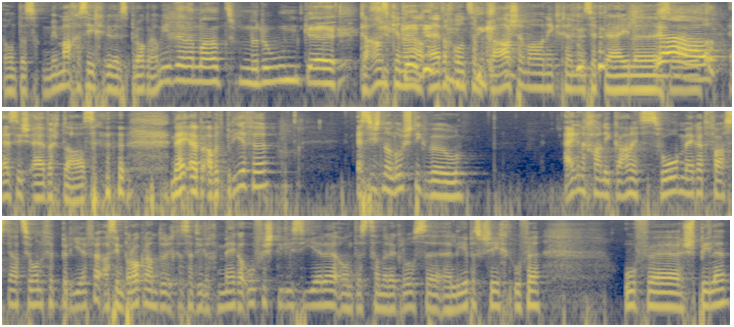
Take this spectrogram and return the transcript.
Und das, wir machen sicher wieder ein Programm. Wieder einmal zum Raum gehen. Ganz genau, einfach uns am Gagenmoniker müssen teilen. Ja. So. Es ist einfach das. Nein, aber, die Briefe, es ist noch lustig, weil eigentlich habe ich gar nicht so mega die Faszination für Briefe. Also im Programm tue ich das natürlich mega aufstilisieren und das zu einer grossen äh, Liebesgeschichte auf, aufspielen.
